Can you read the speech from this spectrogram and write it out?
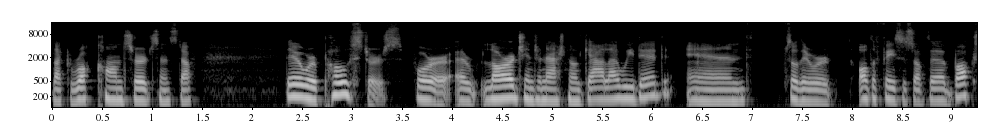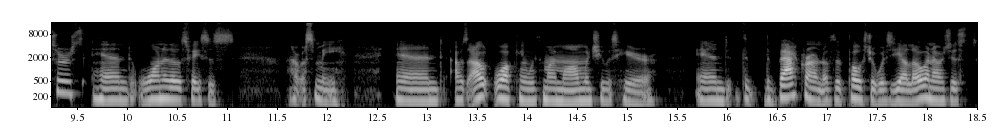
like rock concerts and stuff. There were posters for a large international gala we did, and so there were all the faces of the boxers, and one of those faces, that was me. And I was out walking with my mom when she was here, and the, the background of the poster was yellow, and I was just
